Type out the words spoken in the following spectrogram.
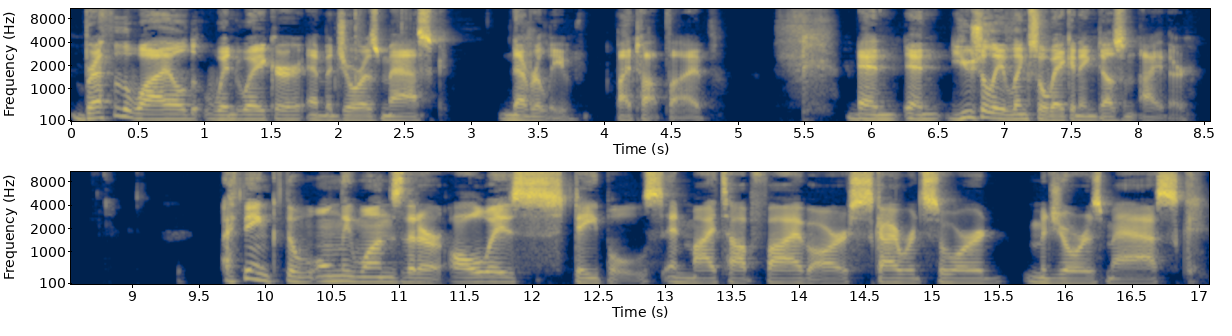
Breath of the Wild, Wind Waker, and Majora's Mask never leave my top five. And and usually Link's Awakening doesn't either. I think the only ones that are always staples in my top five are Skyward Sword, Majora's Mask,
